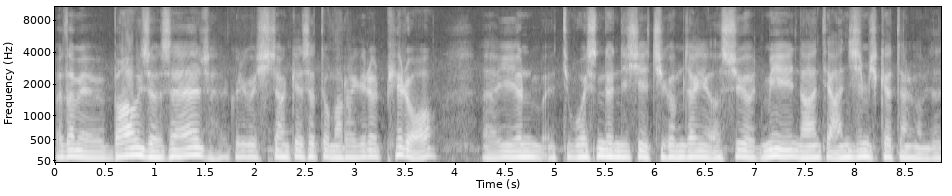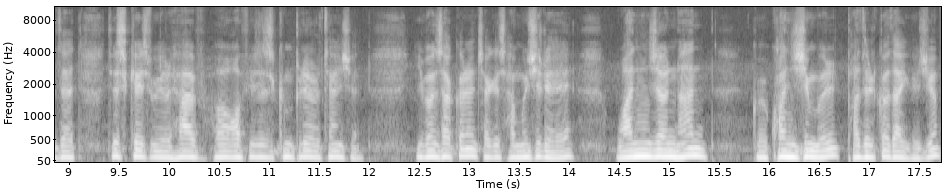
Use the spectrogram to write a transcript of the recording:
그다음에 바우저 said 그리고 시장께서 또 말하기를 필요 어, 이 연, 워싱턴 DC의 지검장이 me 나한테 안심시켰다는 겁니다. That this case will have her office's complete attention. 이번 사건은 자기 사무실에 완전한 그 관심을 받을 거다 이거죠.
